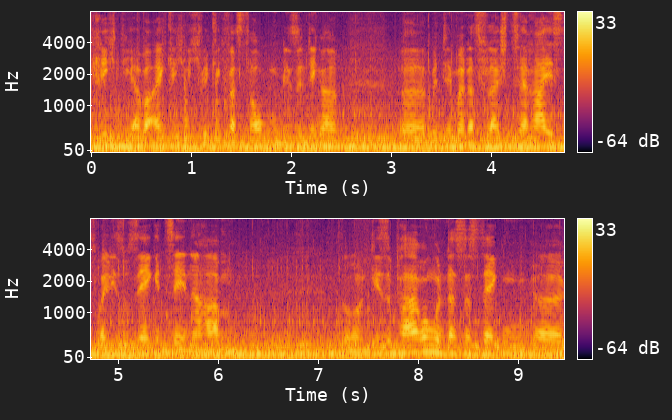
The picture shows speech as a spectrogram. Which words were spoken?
kriegt, die aber eigentlich nicht wirklich was taugen. Diese Dinger, äh, mit denen man das Fleisch zerreißt, weil die so Sägezähne haben. So, und diese Paarung und dass das Steak einen äh,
